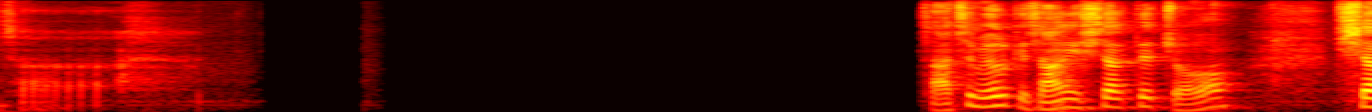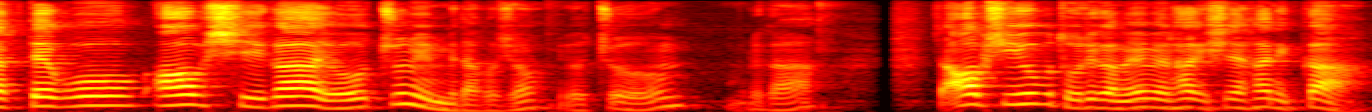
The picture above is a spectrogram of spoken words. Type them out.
자, 자, 아침에 이렇게 장이 시작됐죠. 시작되고 9시가 요쯤입니다. 그죠? 요쯤 우리가 자, 9시 이후부터 우리가 매매를 하기 시작하니까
